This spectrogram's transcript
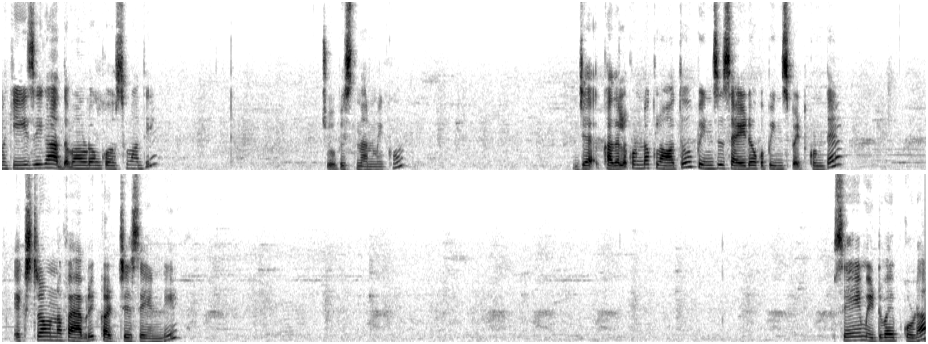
మనకి ఈజీగా అర్థం కోసం అది చూపిస్తున్నాను మీకు. జ కదలకుండా క్లాత్ పిన్స్ సైడ్ ఒక పిన్స్ పెట్టుకుంటే ఎక్స్ట్రా ఉన్న ఫ్యాబ్రిక్ కట్ చేసేయండి. సేమ్ ఇటువైపు కూడా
